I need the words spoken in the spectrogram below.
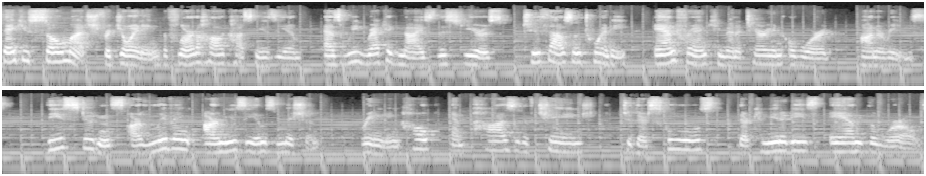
Thank you so much for joining the Florida Holocaust Museum as we recognize this year's 2020 Anne Frank Humanitarian Award honorees. These students are living our museum's mission, bringing hope and positive change to their schools, their communities, and the world.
